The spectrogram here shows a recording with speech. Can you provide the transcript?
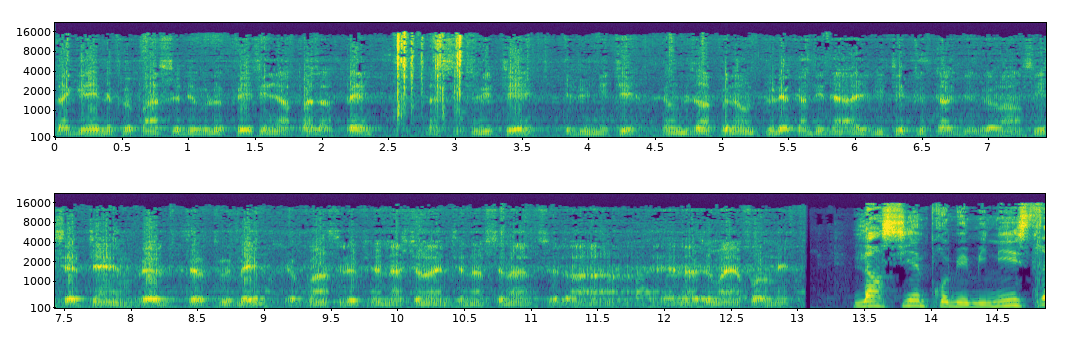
La Guinée ne peut pas se développer s'il n'y a pas la paix, la sécurité et l'unité. Donc nous appelons tous les candidats à éviter toute acte de violence. Si certains veulent se retrouver, je pense que le plan national international sera largement informé. L'ancien Premier ministre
